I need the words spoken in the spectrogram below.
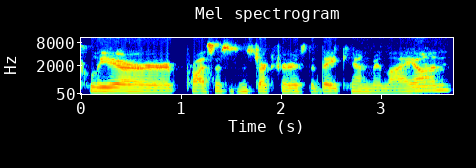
clear processes and structures that they can rely on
